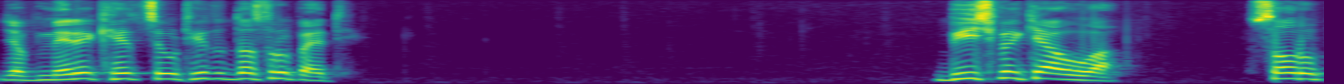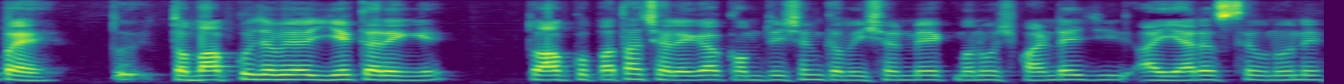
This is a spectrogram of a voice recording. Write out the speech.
जब मेरे खेत से उठी तो दस रुपए थी। बीच में क्या हुआ? सौ रुपए। तो तब आपको जब ये करेंगे तो आपको पता चलेगा कंपटीशन कमीशन में एक मनोज पांडे जी आईआरएस से उन्होंने,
